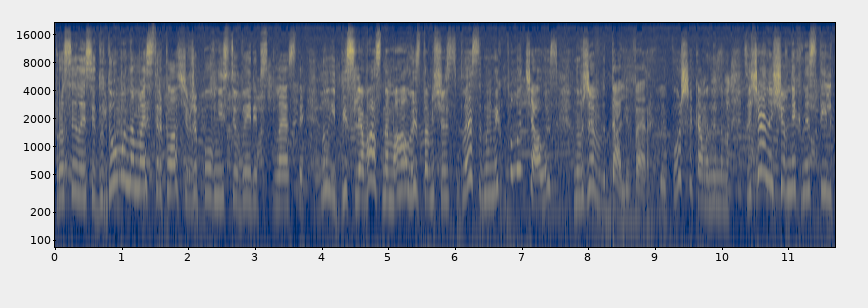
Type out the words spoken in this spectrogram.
Просилися додому на майстер-клас, щоб вже повністю виріб сплести. Ну і після вас намагались там щось сплести, ну в них вийшло. Ну вже далі вверх кошика. Вони нам звичайно, що в них не стільки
